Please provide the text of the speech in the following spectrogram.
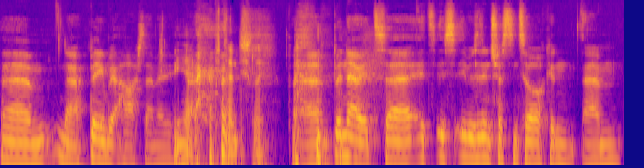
Um, no, being a bit harsh there, maybe. yeah, potentially. but, um, but no, it's, uh, it's, it's it was an interesting talk, and um,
